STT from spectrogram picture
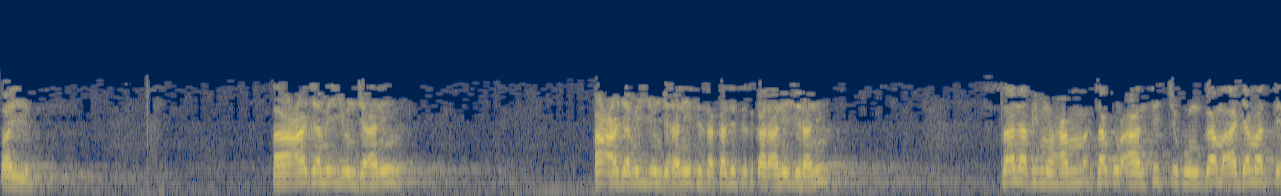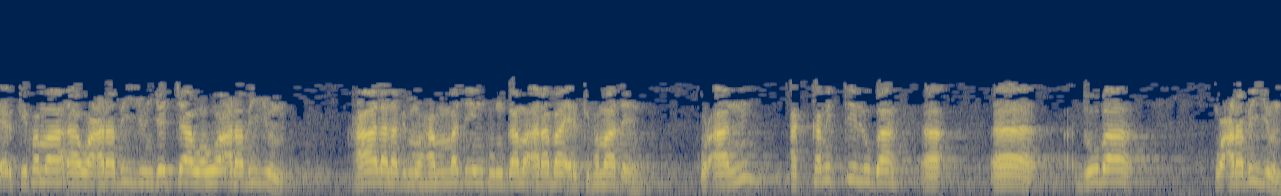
طيب. أعجمي جاني. أعجمي جاني جراني سنة بمحمد أجمت إركفما وعربي ججا وهو عربي. حال نبي محمد كن أربا qur'aanni akkamitti luga duuba wacrabiyyuun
